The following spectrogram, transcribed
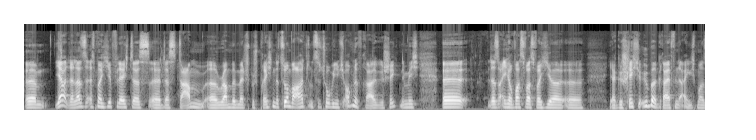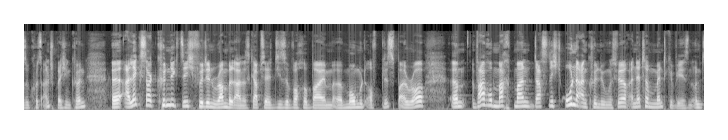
Ähm, ja, dann lass uns erstmal hier vielleicht das, äh, das Damen-Rumble-Match besprechen. Dazu haben wir, hat uns der Tobi nämlich auch eine Frage geschickt, nämlich, äh, das ist eigentlich auch was, was wir hier äh, ja geschlechterübergreifend eigentlich mal so kurz ansprechen können. Äh, Alexa kündigt sich für den Rumble an. Das gab es ja diese Woche beim äh, Moment of Bliss bei Raw. Ähm, warum macht man das nicht ohne Ankündigung? Es wäre doch ein netter Moment gewesen. Und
